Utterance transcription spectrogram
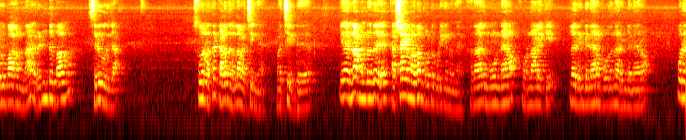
ஒரு பாகம்னா ரெண்டு பாகம் சிறு குறிஞ்சா. சூரணத்தை கலந்து நல்லா வச்சுக்கங்க. வச்சுக்கிட்டு இதை என்ன பண்ணுறது கஷாயமாக தான் போட்டு குடிக்கணுங்க. அதாவது மூணு நேரம் ஒரு நாளைக்கு இல்லை ரெண்டு நேரம் போதுன்னா ரெண்டு நேரம். ஒரு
